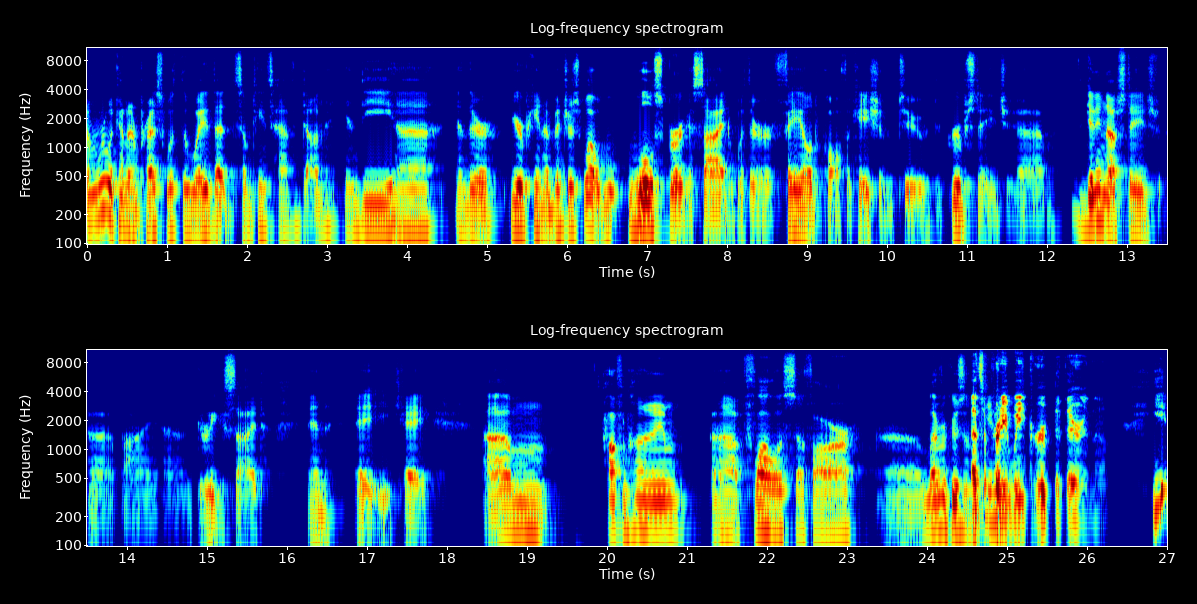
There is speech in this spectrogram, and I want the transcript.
I'm really kind of impressed with the way that some teams have done in the uh, in their European adventures. Well, Wolfsburg aside, with their failed qualification to the group stage, um, getting off stage uh, by uh, Greek side in AEK. Um, Hoffenheim, uh, flawless so far. Uh, Leverkusen. That's a pretty know, weak group that they're in, though. Yeah,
